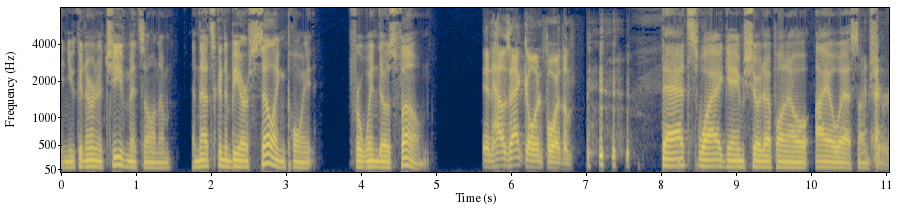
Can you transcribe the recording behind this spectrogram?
and you can earn achievements on them, and that's going to be our selling point for Windows Phone." And how's that going for them? That's why a game showed up on iOS. I'm sure.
